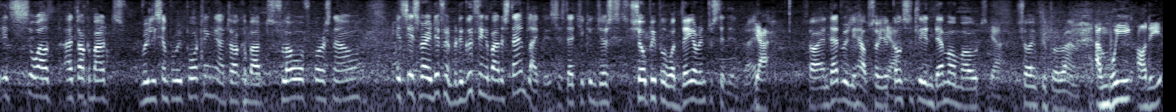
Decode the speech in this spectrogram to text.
it's well. I talk about really simple reporting. I talk about flow, of course. Now, it's it's very different. But the good thing about a stand like this is that you can just show people what they are interested in, right? Yeah. So and that really helps. So you're Yeah. constantly in demo mode, Yeah. showing people around. And we are the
